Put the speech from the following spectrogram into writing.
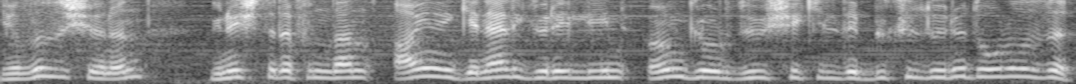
yıldız ışığının güneş tarafından aynı genel göreliliğin öngördüğü şekilde büküldüğünü doğruladı.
